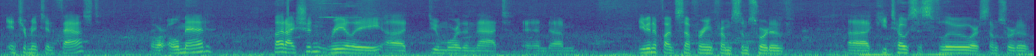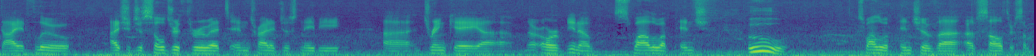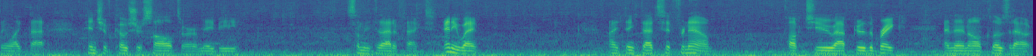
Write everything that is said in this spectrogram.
intermittent fast or OMAD but I shouldn't really uh, do more than that. And um, even if I'm suffering from some sort of uh, ketosis flu or some sort of diet flu, I should just soldier through it and try to just maybe uh, drink a uh, or, or, you know swallow a pinch. Ooh, swallow a pinch of uh, of salt or something like that. Pinch of kosher salt or maybe something to that effect. Anyway. I think that's it for now. Talk to you after the break, and then I'll close it out.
